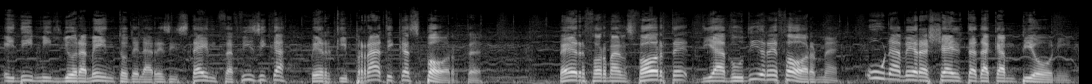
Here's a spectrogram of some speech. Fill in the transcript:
e di miglioramento della resistenza fisica per chi pratica sport. Performance forte di AVD Reform, una vera scelta da campioni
